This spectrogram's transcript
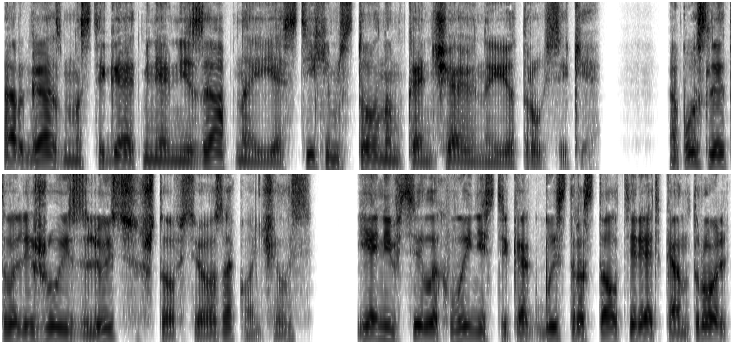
оргазм настигает меня внезапно, и я с тихим стоном кончаю на ее трусики. А после этого лежу и злюсь, что все закончилось. Я не в силах вынести, как быстро стал терять контроль,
